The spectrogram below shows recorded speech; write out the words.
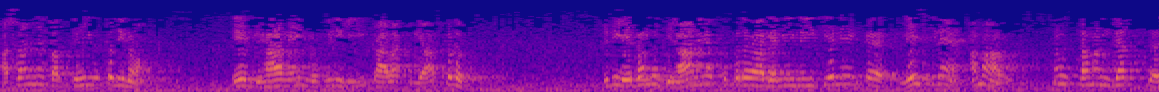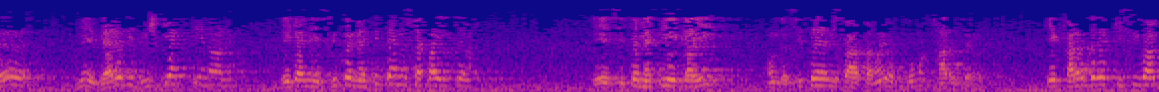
අසඤ්ඤ සත්‍යෙහි උපදිනවා. ඒ ධ්‍යානයෙන් නොපිරිහි කාලක්‍රියා කළොත්. ඉතින් ඒ බඳු ධ්‍යානයක් උපදවා ගැනීමයි කියන එක ලේසි නෑ අමාරු. නමුත් Taman ගත්ත මේ වැරදි දෘෂ්ටියක් තියෙනවානේ. ඒ කියන්නේ සිත නැති තැන සැපයි කියලා. ඒ සිත නැති එකයි හොඳ සිත නිසා තමයි ඔක්කොම කරදර. ඒ කරදර කිසිවක්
